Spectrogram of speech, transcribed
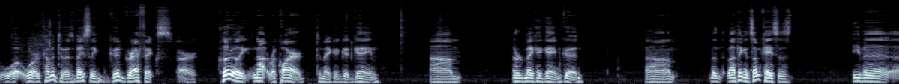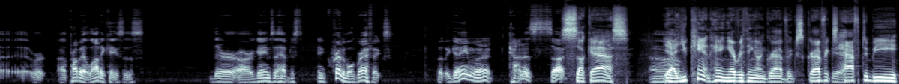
what we're coming to is basically good graphics are clearly not required to make a good game, um, or to make a game good. Um, but I think in some cases, even uh, or uh, probably a lot of cases, there are games that have just incredible graphics, but the game uh, kind of suck. suck ass yeah, Um, you can't hang everything on graphics. Graphics Yeah. have to be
